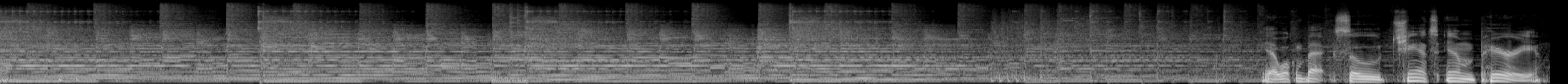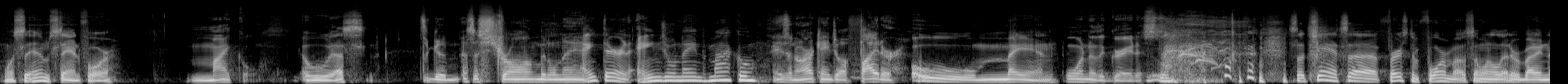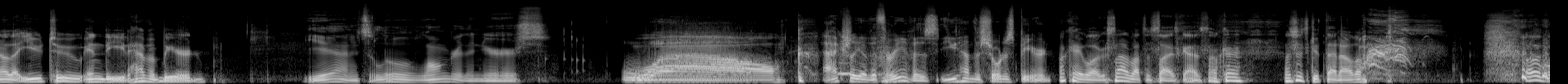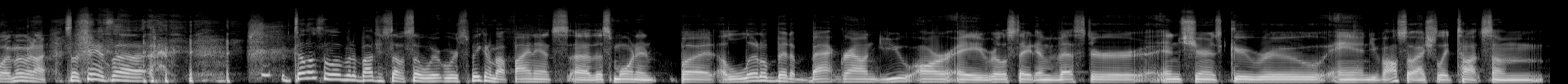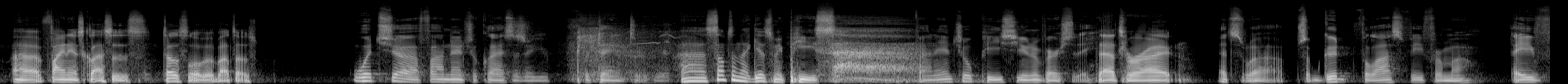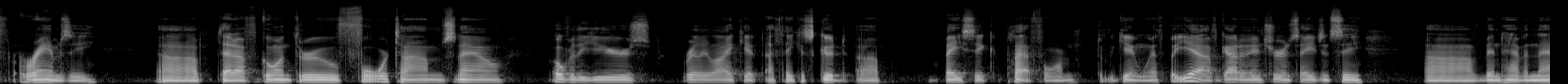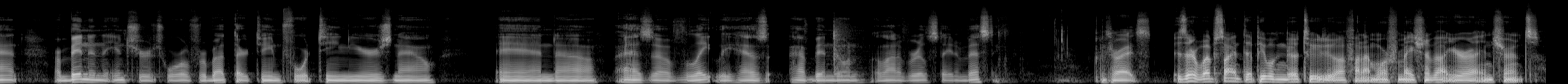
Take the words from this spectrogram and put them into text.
Yeah, welcome back. So Chance M Perry, what's the M stand for? Michael. Oh, that's That's a good. That's a strong middle name. ain't there an angel named Michael? He's an archangel, a fighter. Oh man. One of the greatest. So Chance, uh, first and foremost, I want to let everybody know that you too indeed have a beard. yeah, and it's a little longer than yours. Wow. Actually, of the three of us, you have the shortest beard. Okay, look, it's not about the size, guys. Okay, let's just get that out of the way. oh boy, moving on. So, Chance, uh, tell us a little bit about yourself. So, we're, we're speaking about finance uh, this morning, but a little bit of background. You are a real estate investor, insurance guru, and you've also actually taught some uh, finance classes. Tell us a little bit about those. Which uh, financial classes are you pertaining to here? Uh, something that gives me peace. Financial Peace University. That's right. That's uh, some good philosophy from uh, Dave Ramsey uh, that I've gone through four times now over the years. Really like it. I think it's good uh, basic platform to begin with. But yeah, I've got an insurance agency. Uh, I've been having that, or been in the insurance world for about 13, 14 years now. And uh, as of lately, has have been doing a lot of real estate investing. That's right. Is there a website that people can go to to uh, find out more information about your uh, insurance?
